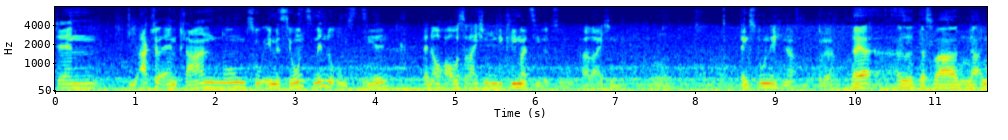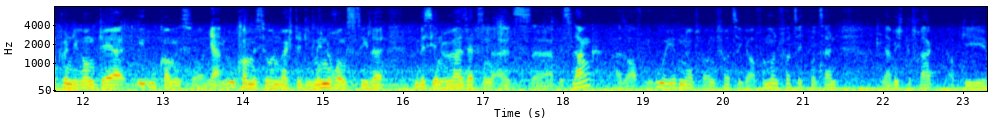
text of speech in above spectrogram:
denn die aktuellen Planungen zu Emissionsminderungszielen denn auch ausreichen, um die Klimaziele zu erreichen. Denkst du nicht, ne? Oder? Naja, also das war eine Ankündigung der EU-Kommission. Ja. Die EU-Kommission möchte die Minderungsziele ein bisschen höher setzen als äh, bislang, also auf EU-Ebene von 40 auf 45 Prozent. Da habe ich gefragt, ob die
